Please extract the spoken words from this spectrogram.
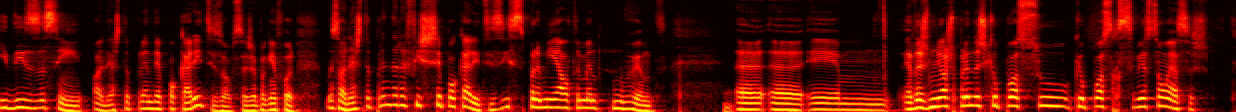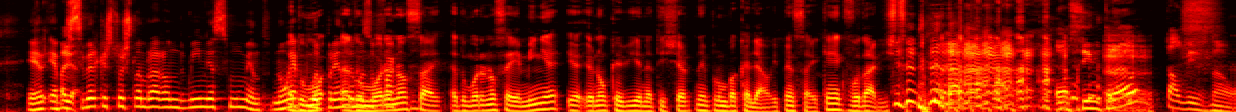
e dizes assim: Olha, esta prenda é para o Caritis, ou seja, para quem for, mas olha, esta prenda era fixe ser para o Caritis. Isso para mim é altamente comovente. Ah, ah, é, é das melhores prendas que eu posso, que eu posso receber, são essas. É, é perceber que as pessoas se lembraram de mim nesse momento. Não é pela prenda, a do mas o Moura eu facto não sei. A do Moura eu não sei. A minha, eu, eu não cabia na t-shirt nem por um bacalhau. E pensei, quem é que vou dar isto? Ao Cintrão, talvez não.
